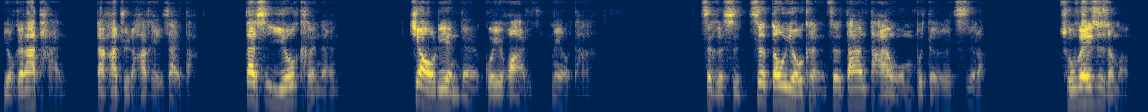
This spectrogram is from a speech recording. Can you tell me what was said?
有跟他谈，但他觉得他可以再打，但是也有可能教练的规划里没有他。这个是，这都有可能。这当然答案我们不得而知了，除非是什么？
